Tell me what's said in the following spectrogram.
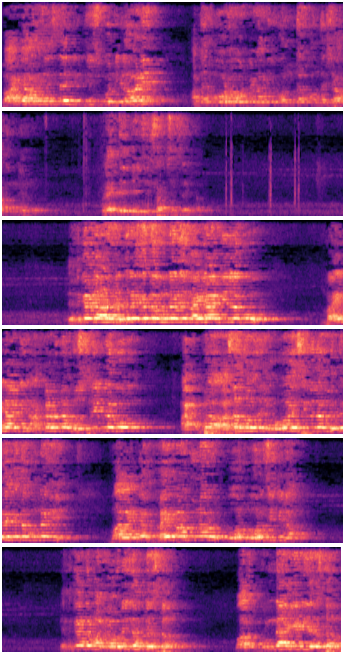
పార్టీ ఆలోచిస్తే నేను తీసుకొని నిలబడి అతను ఓడగొట్టడానికి వంద వంద శాతం నేను ప్రయత్నం చేసి సక్సెస్ అయ్యాను ఎందుకంటే ఆడ వ్యతిరేకత ఉన్నది మైనార్టీలకు మైనార్టీ అక్కడ ఉన్న ముస్లింలకు అక్బ అసలు ఓవైసీ వ్యతిరేకత ఉన్నది. వాళ్ళంటే భయపడుతున్నారు ఓన్ ఓన్ సిటీలో. ఎందుకంటే వాళ్ళు రౌడిజం చేస్తారు. వాళ్ళు గుండాగిరి చేస్తారు.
